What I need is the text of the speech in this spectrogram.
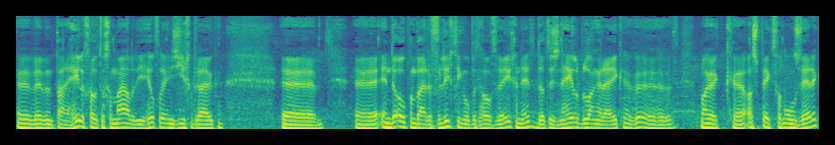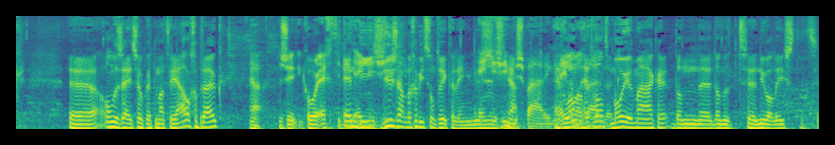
we hebben een paar hele grote gemalen die heel veel energie gebruiken... en de openbare verlichting op het hoofdwegennet. Dat is een hele belangrijke, belangrijk aspect van ons werk. Uh, anderzijds ook het materiaalgebruik. Ja, dus ik hoor echt die En die energie... duurzame gebiedsontwikkeling. Dus, Energiebesparing. Ja, het, land, het land mooier maken dan, uh, dan het uh, nu al is. Dat,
